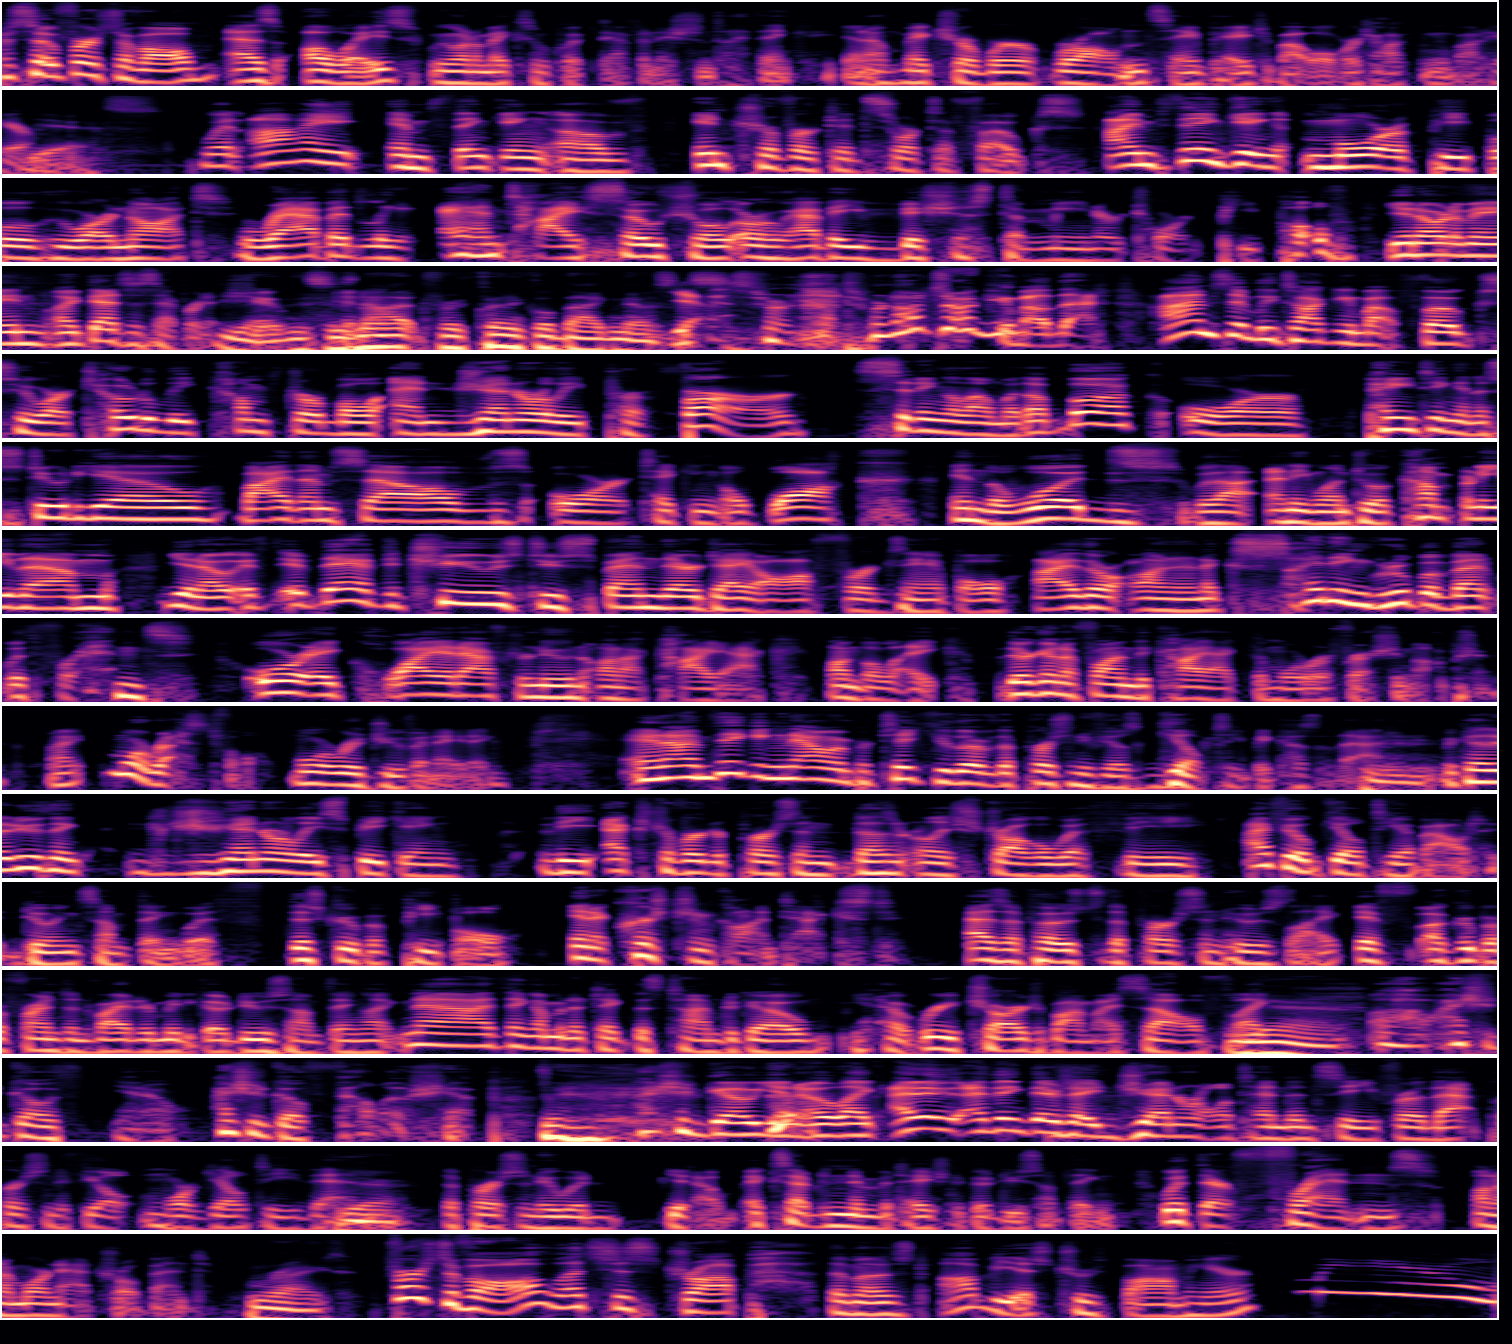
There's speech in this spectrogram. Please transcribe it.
so, first of all, as always, we want to make some quick definitions, I think. You know, make sure we're, we're all on the same page about what we're talking about here. yes When I am thinking of introverted sorts of folks, I'm thinking more of people who are not rabidly antisocial or who have a vicious demeanor toward people. You know what I mean? Like that's a separate issue. yeah this you is know? not for clinical diagnosis Yes, we're not. We're not talking about that. I'm simply talking about folks who are totally comfortable and generally prefer sitting alone with a book or painting in a studio by themselves or taking a walk in the woods without anyone to accompany them. You know, if, if they have to choose to spend their day off, for example, either on an exciting group event with friends or a quiet afternoon on a kayak on the lake, they're going to find the kayak the more refreshing option, right? More restful, more rejuvenating. And I'm thinking now in particular of the person who feels guilty because of that. Mm-hmm. Because I do think, generally speaking, the extroverted person doesn't really struggle with the I feel guilty about doing something with this group of people in a Christian context. As opposed to the person who's like, if a group of friends invited me to go do something, like, nah, I think I'm going to take this time to go, you know, recharge by myself. Like, Yeah. oh, I should go, with, you know, I should go fellowship. I should go, you know, like, I, I think there's a general tendency for that person to feel more guilty than Yeah. the person who would, you know, accept an invitation to go do something with their friends on a more natural bent. right First of all, let's just drop the most obvious truth bomb here.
